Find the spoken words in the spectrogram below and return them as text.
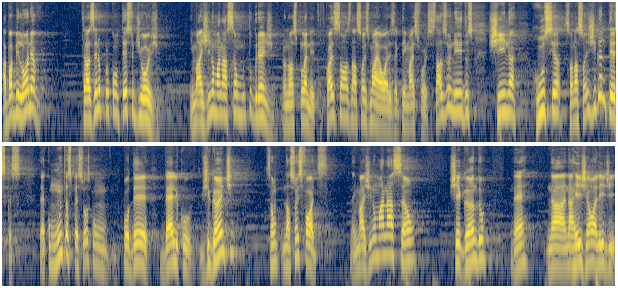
a Babilônia trazendo por contexto de hoje. Imagina uma nação muito grande no nosso planeta. Quais são as nações maiores que têm mais força? Estados Unidos, China, Rússia, são nações gigantescas, né, com muitas pessoas, com poder bélico gigante, são nações fortes. Né? Imagina uma nação chegando né, na, na região ali de,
